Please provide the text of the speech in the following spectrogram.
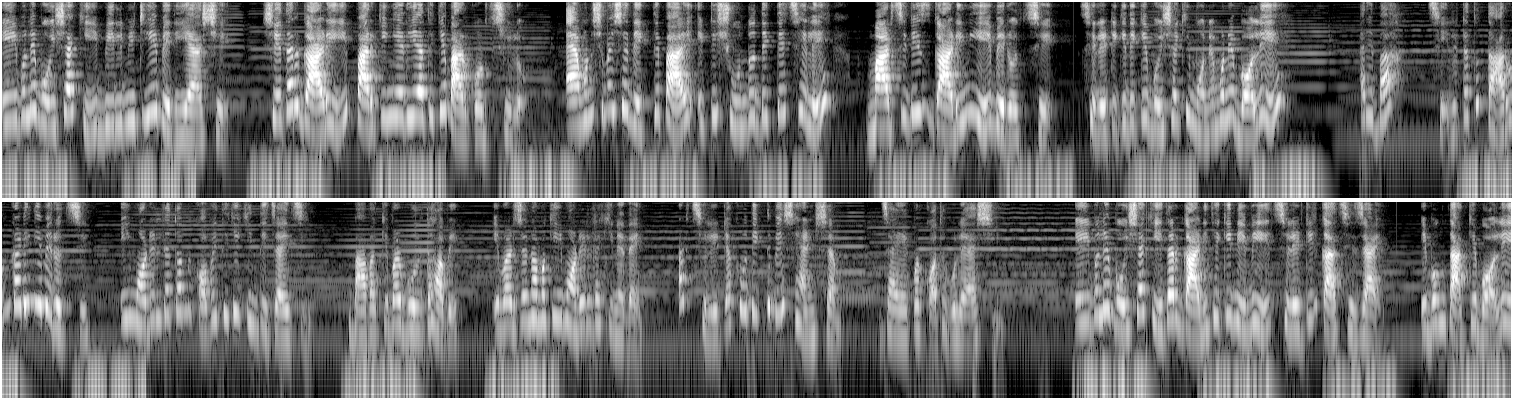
এই বলে বৈশাখী বিল মিটিয়ে বেরিয়ে আসে। সে তার গাড়ি পার্কিং এরিয়া থেকে বার করছিল। এমন সময় সে দেখতে পায়, একটি সুন্দর দেখতে ছেলে মার্সিডিস গাড়ি নিয়ে বেরোচ্ছে। ছেলেটিকে দেখে বৈশাখী মনে মনে বলে, আরে বাহ, ছেলেটা তো দারুণ গাড়ি নিয়ে বেরোচ্ছে। এই মডেলটা তো আমি কবে থেকে কিনতে চাইছি? বাবাকে এবার বলতে হবে, এবার যেন আমাকে এই মডেলটা কিনে দেয়। আর ছেলেটাকেও দেখতে বেশ হ্যান্ডসাম যাই, একবার কথা বলে আসি। এই বলে বৈশাখী তার গাড়ি থেকে নেমে ছেলেটির কাছে যায় এবং তাকে বলে,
